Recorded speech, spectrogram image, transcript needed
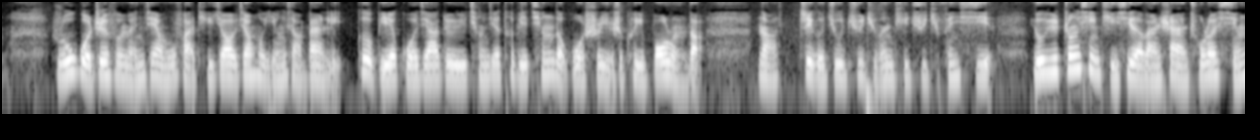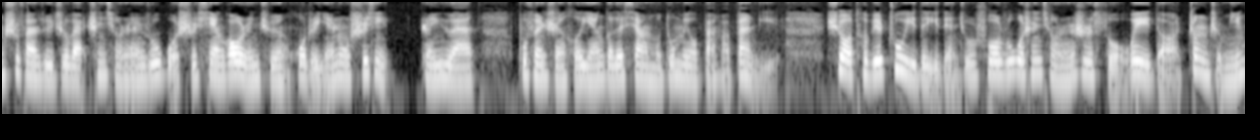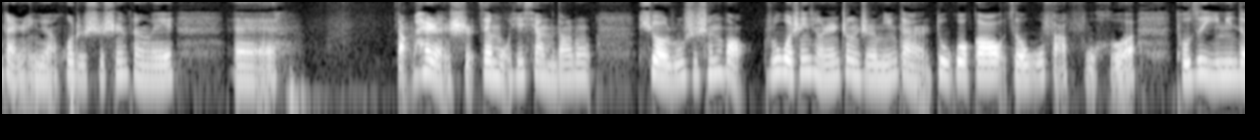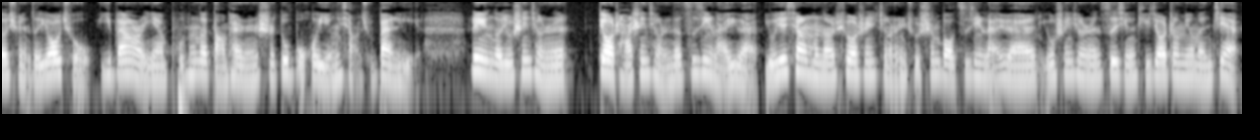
如果这份文件无法提交，将会影响办理。个别国家对于情节特别轻的过失也是可以包容的。那这个就具体问题具体分析。由于征信体系的完善，除了刑事犯罪之外，申请人如果是限高人群或者严重失信。人员部分审核严格的项目都没有办法办理。需要特别注意的一点就是说，如果申请人是所谓的政治敏感人员，或者是身份为呃党派人士，在某些项目当中需要如实申报。如果申请人政治敏感度过高，则无法符合投资移民的选择要求。一般而言，普通的党派人士都不会影响去办理。另一个就申请人。调查申请人的资金来源，有些项目呢需要申请人去申报资金来源，由申请人自行提交证明文件。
